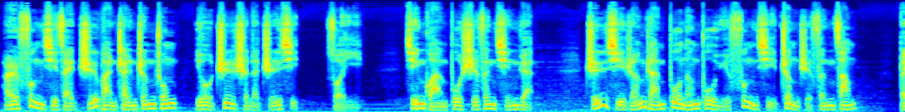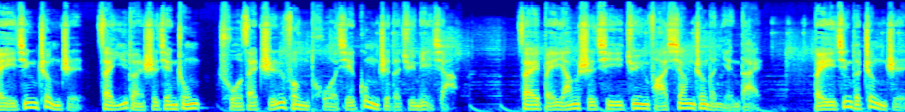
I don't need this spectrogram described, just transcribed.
而奉系在直皖战争中又支持了直系，所以尽管不十分情愿。直系仍然不能不与奉系政治分赃，北京政治在一段时间中处在直奉妥协共治的局面下。在北洋时期军阀相争的年代，北京的政治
